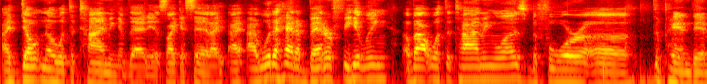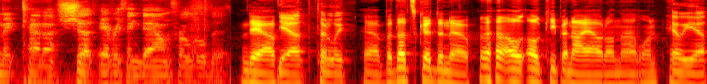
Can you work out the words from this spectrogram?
I don't know what the timing of that is. Like I said, I I, I would have had a better feeling about what the timing was before uh, the pandemic kind of shut everything down for a little bit. Yeah, Yeah, totally. yeah, but that's good to know. I'll I'll keep an eye out on that one. Hell yeah.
